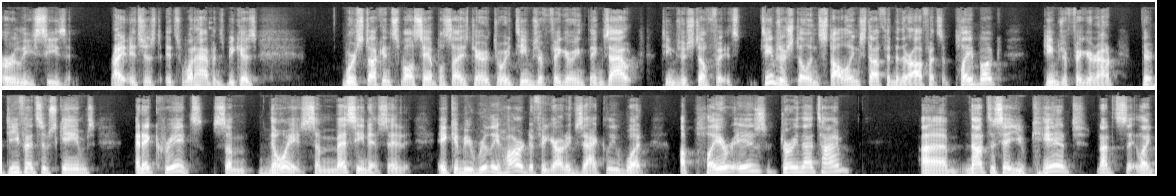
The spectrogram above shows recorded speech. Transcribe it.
early season, right? It's just it's what happens because we're stuck in small sample size territory. Teams are figuring things out. Teams are still teams are still installing stuff into their offensive playbook. Teams are figuring out their defensive schemes, and it creates some noise, some messiness. It it can be really hard to figure out exactly what a player is during that time. Um, not to say you can't, not to say like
